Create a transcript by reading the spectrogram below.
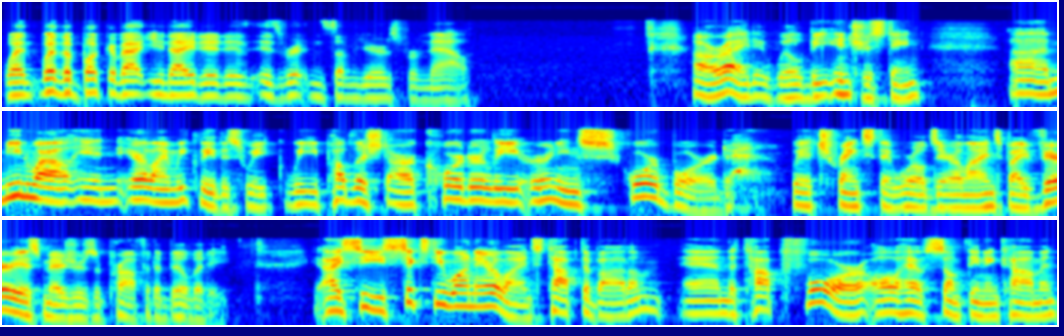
when when the book about United is, is written some years from now. All right, it will be interesting. Uh, meanwhile, in Airline Weekly this week, we published our quarterly earnings scoreboard, which ranks the world's airlines by various measures of profitability. I see 61 airlines top to bottom, and the top four all have something in common.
